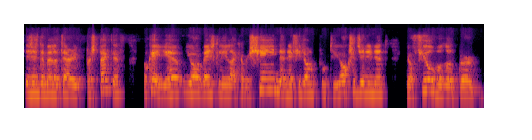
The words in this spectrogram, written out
this is the military perspective. Okay, you have, you are basically like a machine, and if you don't put the oxygen in it, your fuel will not burn,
